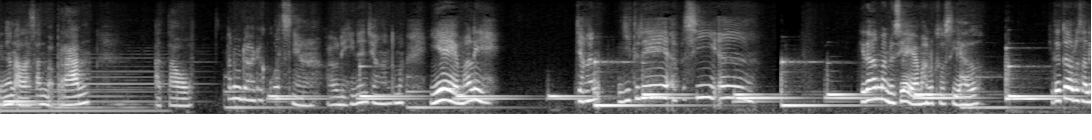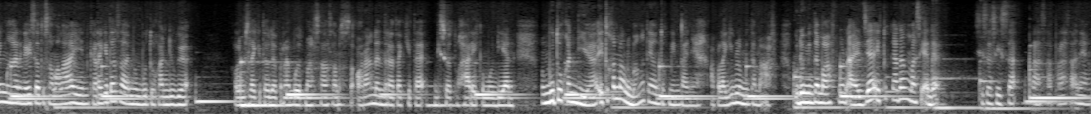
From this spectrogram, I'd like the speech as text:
dengan alasan baperan atau kan udah ada quotesnya. Kalau dihina jangan tuh ye yeah, malih. Jangan gitu deh apa sih uh. kita kan manusia ya makhluk sosial. Kita tuh harus saling menghargai satu sama lain karena kita saling membutuhkan juga kalau misalnya kita udah pernah buat masalah sama seseorang dan ternyata kita di suatu hari kemudian membutuhkan dia itu kan malu banget ya untuk mintanya. Apalagi belum minta maaf. Udah minta maaf pun aja itu kadang masih ada sisa-sisa rasa perasaan yang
